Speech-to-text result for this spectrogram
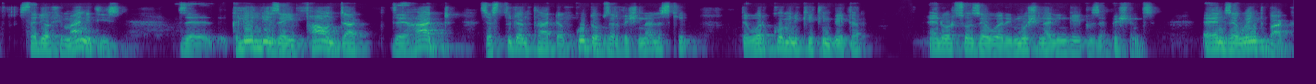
study of humanities, the, clearly they found that they had, the student had a good observational skill, they were communicating better, and also they were emotionally engaged with the patients. And they went back,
